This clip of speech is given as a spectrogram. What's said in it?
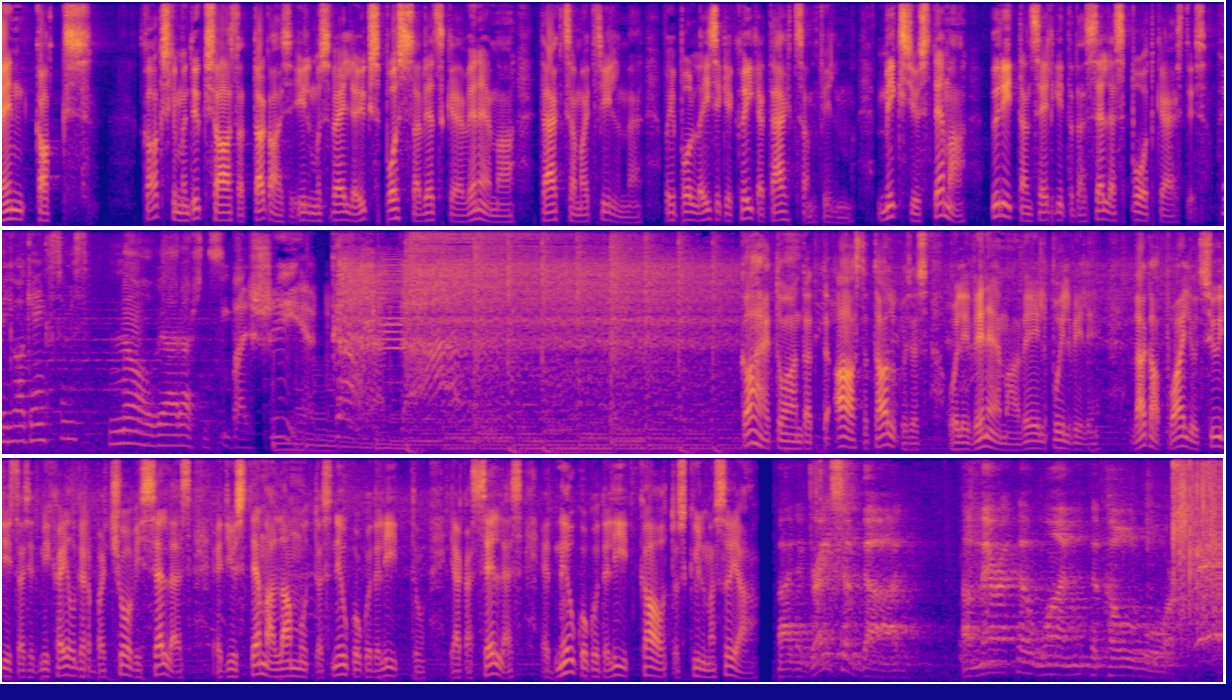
vend kaks. kakskümmend üks aastat tagasi ilmus välja üks postsovetskaja Venemaa tähtsamaid filme, võib-olla isegi kõige tähtsam film. miks just tema, üritan selgitada selles podcastis. Are you all gangsters? No, we are Russians. Большие города. kahe tuhandete aastate alguses oli Venemaa veel põlvili väga paljud süüdistasid Mihhail Gorbatšovi selles, et just tema lammutas Nõukogude Liitu ja ka selles, et Nõukogude Liit kaotas külma sõja. By the grace of God, America won the Cold War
